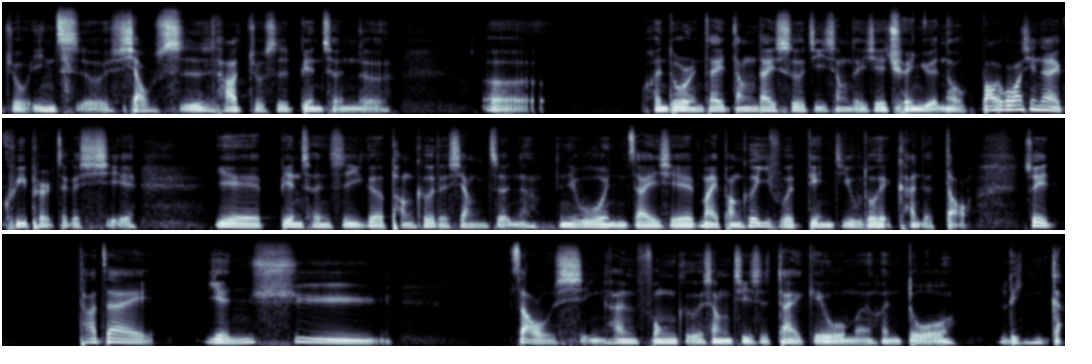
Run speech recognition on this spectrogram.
就因此而消失，它就是变成了呃很多人在当代设计上的一些全员哦，包括现在 Creeper 这个鞋。也变成是一个朋克的象征啊！如果你在一些卖朋克衣服的店，几乎都可以看得到。所以它在延续造型和风格上，其实带给我们很多灵感。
